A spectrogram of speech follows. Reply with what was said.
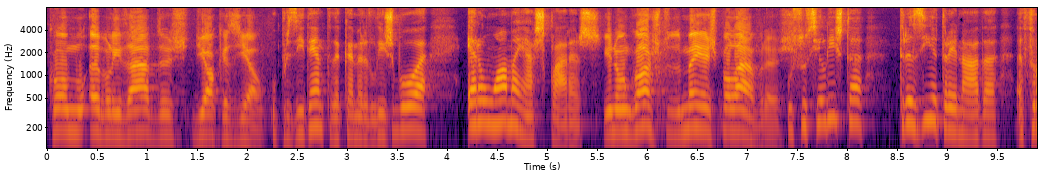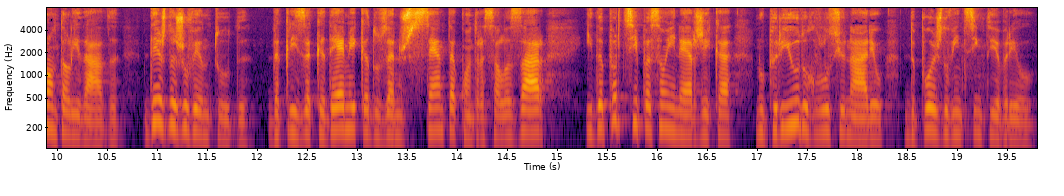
como habilidades de ocasião. O presidente da Câmara de Lisboa era um homem às claras. E não gosto de meias palavras. O socialista trazia treinada a frontalidade desde a juventude, da crise académica dos anos 60 contra Salazar e da participação enérgica no período revolucionário depois do 25 de abril.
